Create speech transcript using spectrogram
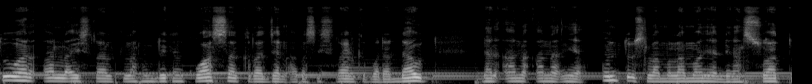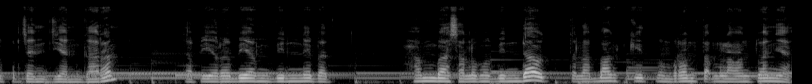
Tuhan Allah Israel telah memberikan kuasa kerajaan atas Israel kepada Daud dan anak-anaknya untuk selama-lamanya dengan suatu perjanjian garam? Tapi Yerobeam bin Nebat, hamba Salomo bin Daud telah bangkit memberontak melawan tuannya.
